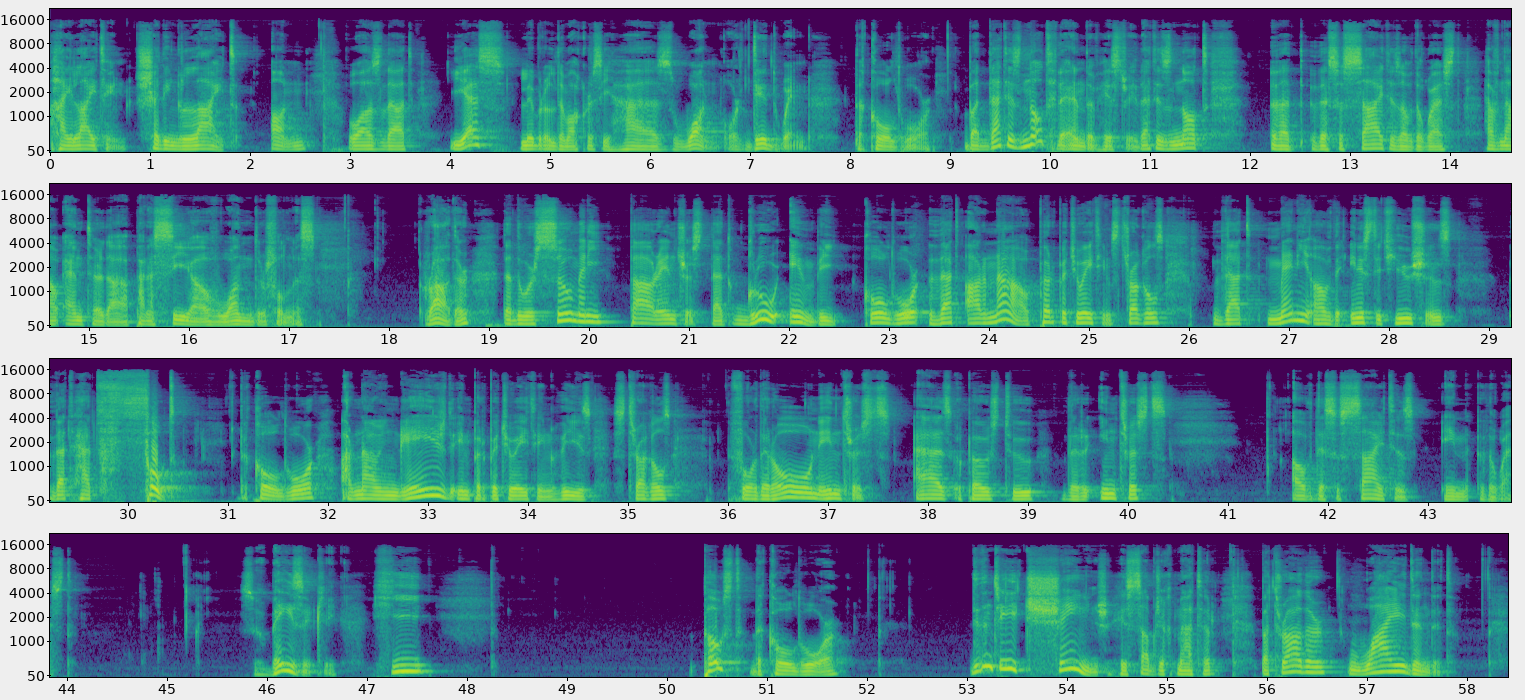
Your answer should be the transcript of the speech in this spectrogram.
highlighting, shedding light on, was that yes, liberal democracy has won or did win the Cold War, but that is not the end of history. That is not that the societies of the West have now entered a panacea of wonderfulness. Rather, that there were so many power interests that grew in the Cold War that are now perpetuating struggles that many of the institutions that had fought the Cold War are now engaged in perpetuating these struggles for their own interests as opposed to the interests of the societies in the West. So basically, he, post the Cold War, didn't really change his subject matter, but rather widened it.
